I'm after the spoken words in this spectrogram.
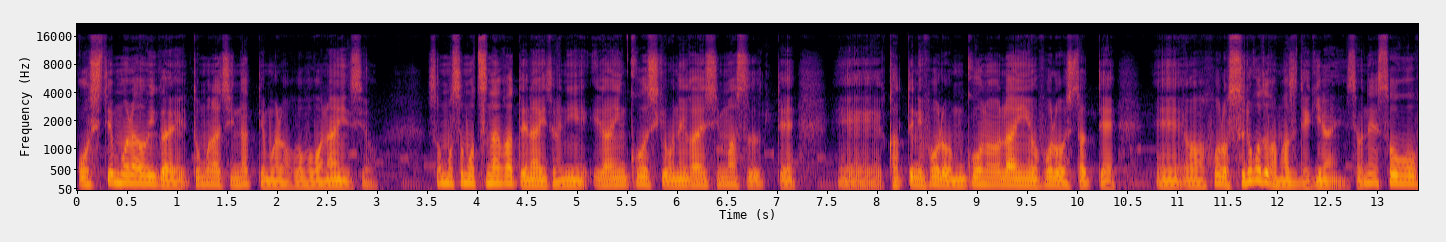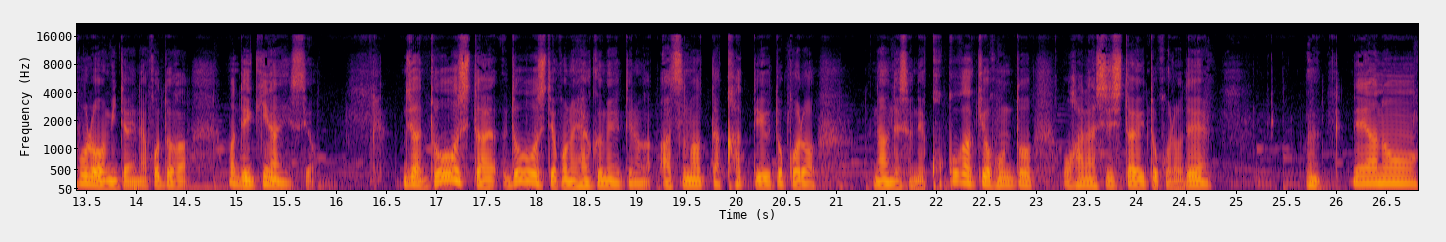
押してもらう以外友達になってもらう方法がないんですよ。そもそもつながってない人に LINE 公式お願いしますって、えー、勝手にフォロー向こうの LINE をフォローしたって、えー、フォローすることがまずできないんですよね相互フォローみたいなことが、まあ、できないんですよ。じゃあどうしたどうしてこの100名っていうのが集まったかっていうところなんですよね。ここが今日本当お話ししたいところで、うん、であの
